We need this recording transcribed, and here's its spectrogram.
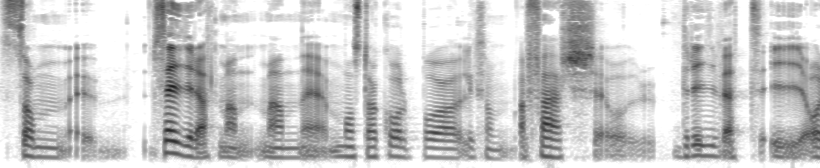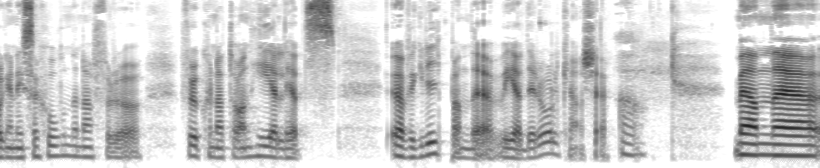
som eh, säger att man, man eh, måste ha koll på liksom, affärsdrivet i organisationerna för att, för att kunna ta en helhetsövergripande vd-roll kanske. Ja. Men, eh,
